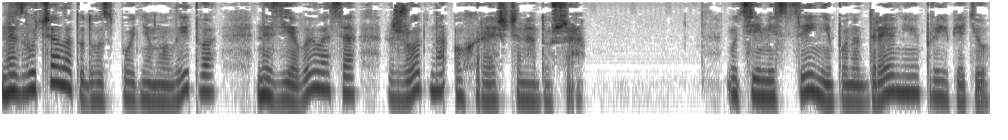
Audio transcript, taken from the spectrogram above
Не звучала тут Господня молитва, не з'явилася жодна охрещена душа. У цій місцині понад древньою прип'яттю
